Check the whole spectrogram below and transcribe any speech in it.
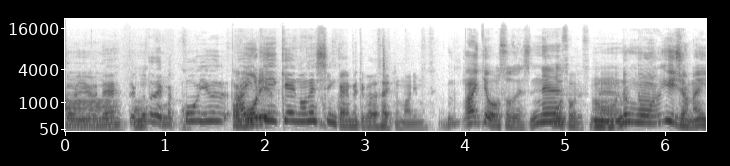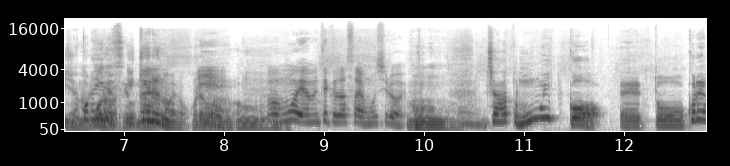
というねということで、まあ、こういう IT 系のね進化やめてくださいってのもありますよね相手はそうですね。多そうですねんでもいいじゃないいいじゃない。これいいですよいけるのよこれは。もうやめてください面白い、じゃああともう一個、えっとこれ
